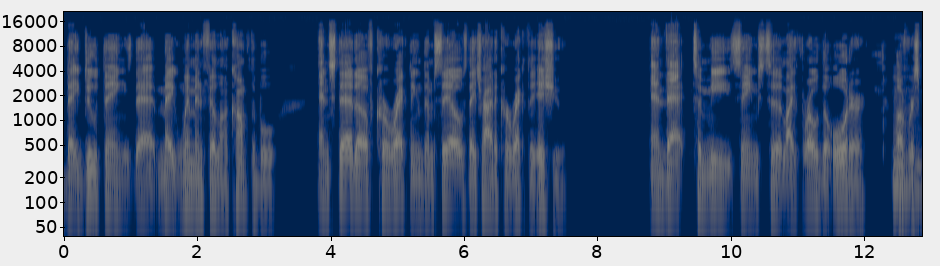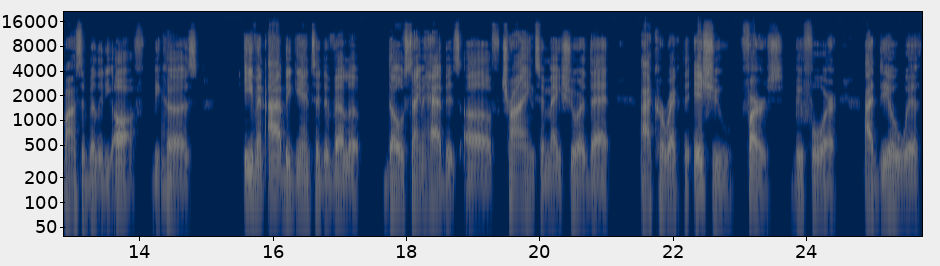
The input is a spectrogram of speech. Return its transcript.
they do things that make women feel uncomfortable, instead of correcting themselves, they try to correct the issue. And that to me seems to like throw the order mm-hmm. of responsibility off mm-hmm. because mm-hmm. Even I begin to develop those same habits of trying to make sure that I correct the issue first before I deal with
